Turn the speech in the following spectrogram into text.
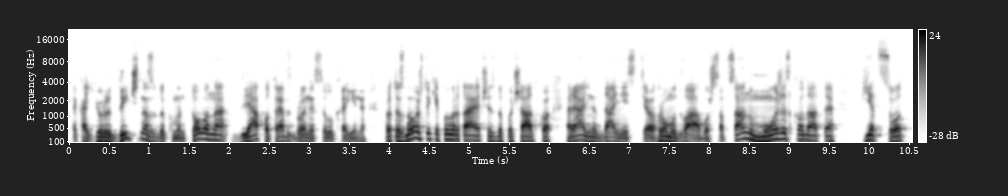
така юридична задокументована для потреб збройних сил України. Проте знову ж таки, повертаючись до початку, реальна дальність грому 2 або ж Сапсану може складати 500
